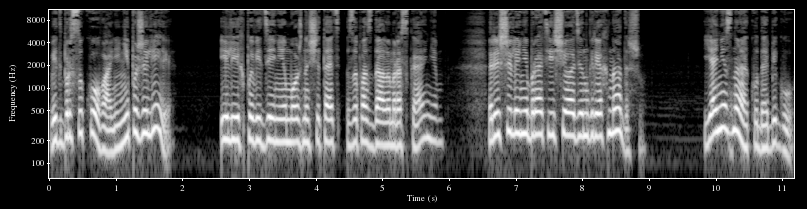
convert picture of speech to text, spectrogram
Ведь Барсукова они не пожалели. Или их поведение можно считать запоздалым раскаянием? Решили не брать еще один грех на душу? Я не знаю, куда бегу.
